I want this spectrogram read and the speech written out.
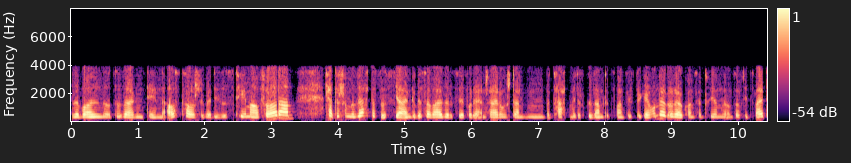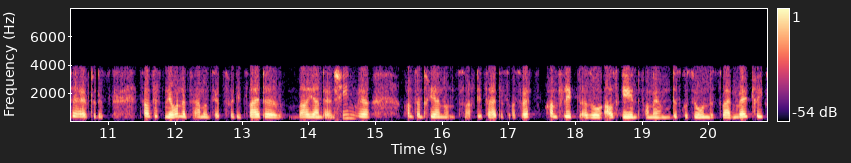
Wir wollen sozusagen den Austausch über dieses Thema fördern. Ich hatte schon gesagt, das ist ja in gewisser Weise, dass wir vor der Entscheidung standen, betrachten wir das gesamte 20. Jahrhundert oder konzentrieren wir uns auf die zweite Hälfte des 20. Jahrhunderts. Wir haben uns jetzt für die zweite Variante entschieden. Wir konzentrieren uns auf die Zeit des Ost-West-Konflikts, also ausgehend von den Diskussionen des Zweiten Weltkriegs,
